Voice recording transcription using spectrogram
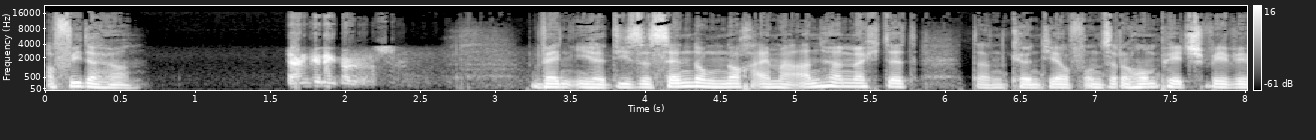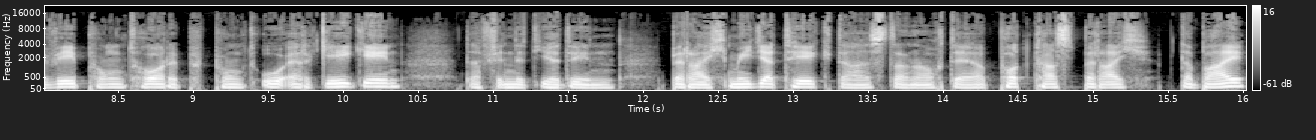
Auf Wiederhören. Danke, Nikolaus. Wenn ihr diese Sendung noch einmal anhören möchtet, dann könnt ihr auf unsere Homepage www.horeb.org gehen. Da findet ihr den Bereich Mediathek, da ist dann auch der Podcast-Bereich dabei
